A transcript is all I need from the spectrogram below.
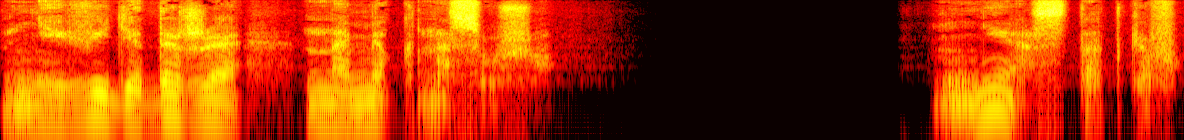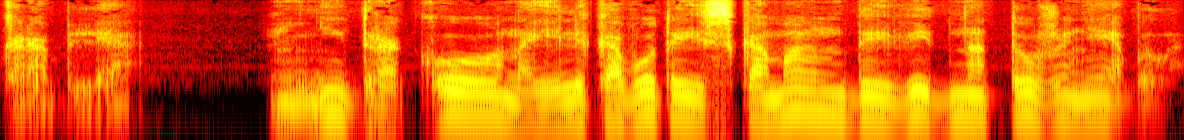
не видя даже намек на сушу. Ни остатков корабля, ни дракона или кого-то из команды видно тоже не было.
